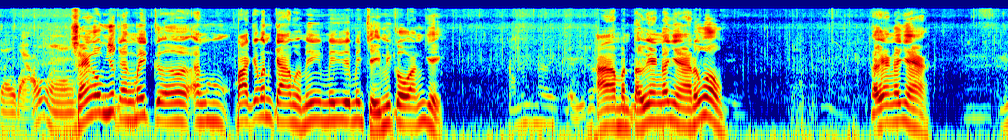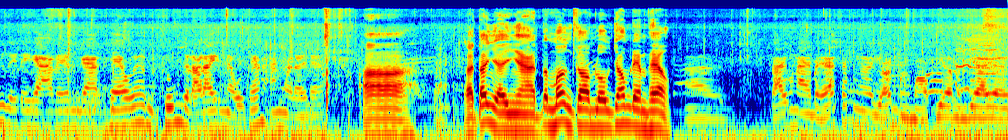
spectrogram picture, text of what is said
trời bão mà. sáng ốm nhất ăn mấy ăn ba cái bánh cam rồi mấy mấy mấy chị mấy cô ăn cái gì? Không à mình tự ăn ở nhà đúng không? Tự ăn ở nhà dưới đây đây ra đây em ra theo đó mình xuống cái lại đây nồi sáng ăn ngoài đây nè. À rồi tới về nhà tôi mới ăn cơm luôn chứ không đem theo. À, tại bữa nay bẻ chắc giỏi 11 giờ mình về rồi.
